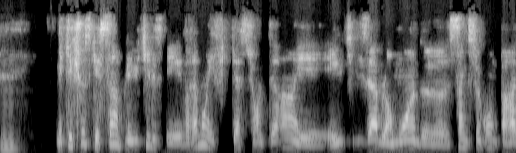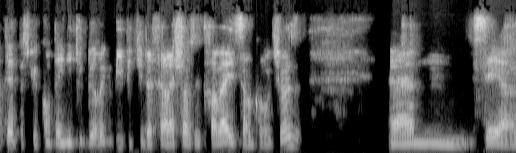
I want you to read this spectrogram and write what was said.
Mmh. Mais quelque chose qui est simple et utile et vraiment efficace sur le terrain et, utilisable en moins de 5 secondes par athlète, parce que quand tu as une équipe de rugby puis que tu dois faire la charge de travail, c'est encore autre chose. Euh, c'est euh,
